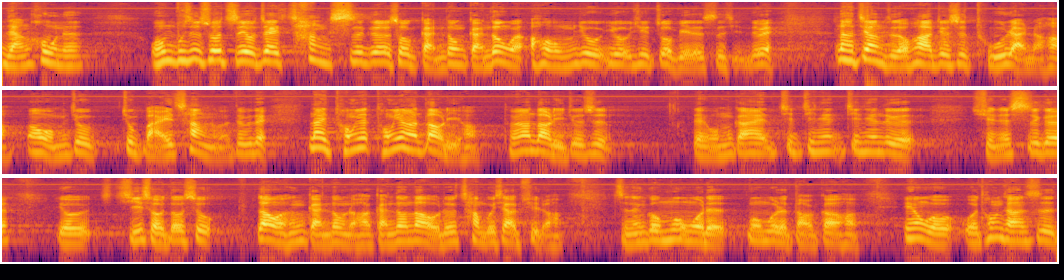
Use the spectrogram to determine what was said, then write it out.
然后呢？我们不是说只有在唱诗歌的时候感动，感动完哦，我们就又去做别的事情，对不对？那这样子的话就是突然了哈，那我们就就白唱了嘛，对不对？那同样同样的道理哈，同样道理就是，对我们刚才今今天今天这个选的诗歌有几首都是。让我很感动的哈，感动到我都唱不下去了哈，只能够默默的默默的祷告哈。因为我我通常是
